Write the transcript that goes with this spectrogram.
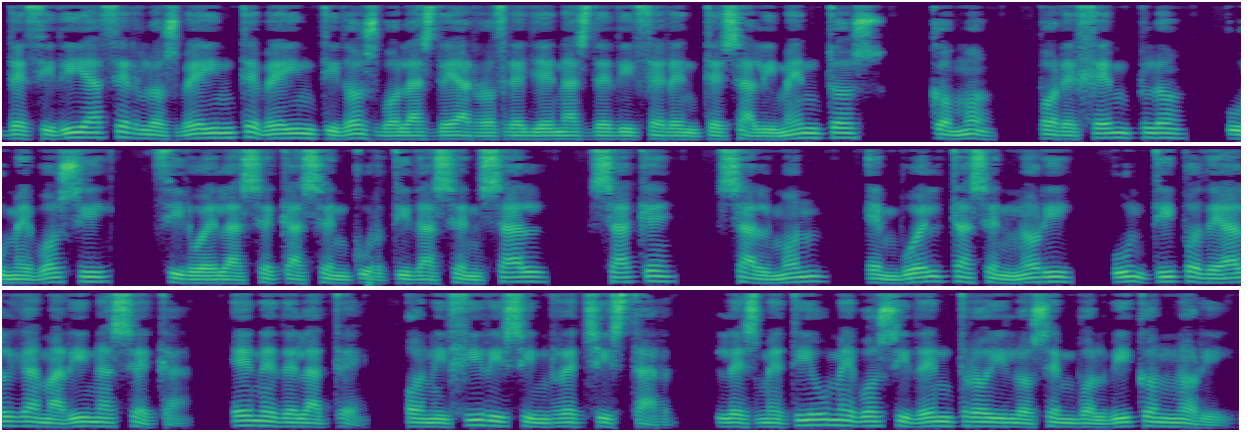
decidí hacer los 20-22 bolas de arroz rellenas de diferentes alimentos, como, por ejemplo, umeboshi, ciruelas secas encurtidas en sal, sake, salmón, envueltas en nori, un tipo de alga marina seca, n de la T, onigiri sin rechistar. Les metí umeboshi dentro y los envolví con nori.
